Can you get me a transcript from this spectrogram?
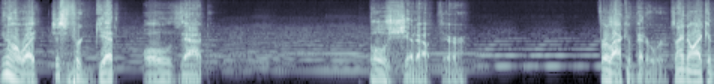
you know what? Just forget all that bullshit out there. For lack of better words. I know I can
